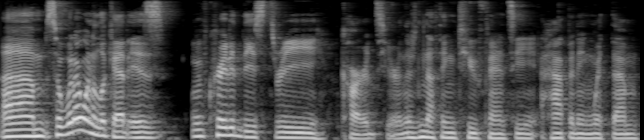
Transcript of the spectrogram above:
Um, so what I wanna look at is, we've created these three cards here, and there's nothing too fancy happening with them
